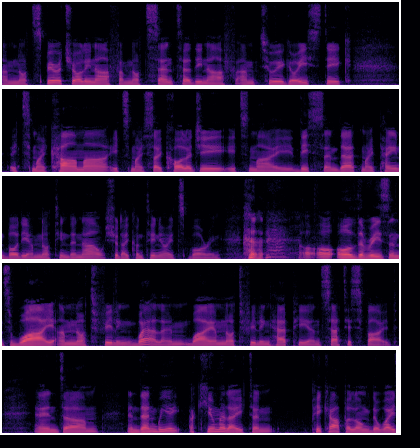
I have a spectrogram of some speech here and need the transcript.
I'm not spiritual enough, I'm not centered enough, I'm too egoistic. It's my karma, it's my psychology, it's my this and that, my pain body, I'm not in the now. Should I continue? It's boring. all, all, the reasons why I'm not feeling well and why I'm not feeling happy and satisfied. And, um, and then we accumulate and pick up along the way.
